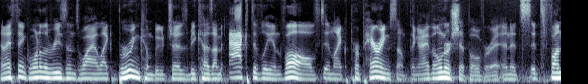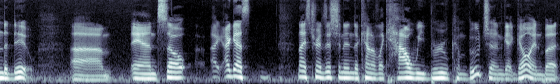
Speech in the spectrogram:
And I think one of the reasons why I like brewing kombucha is because I'm actively involved in like preparing something. I have ownership over it, and it's it's fun to do. Um, and so I, I, guess nice transition into kind of like how we brew kombucha and get going. But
